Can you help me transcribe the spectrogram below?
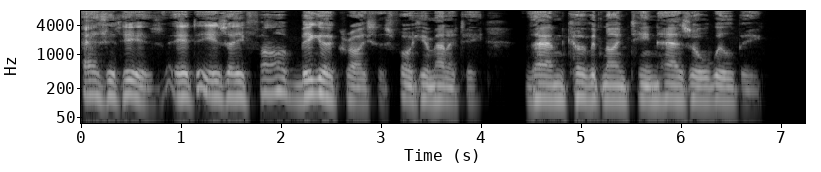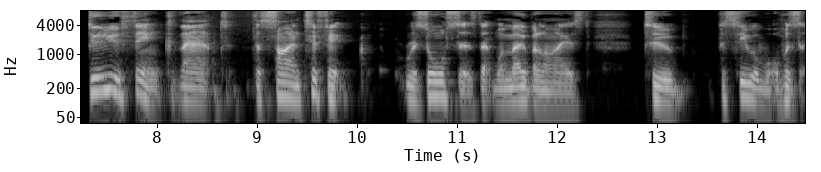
as it is. It is a far bigger crisis for humanity than COVID 19 has or will be. Do you think that the scientific resources that were mobilized to pursue what was a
